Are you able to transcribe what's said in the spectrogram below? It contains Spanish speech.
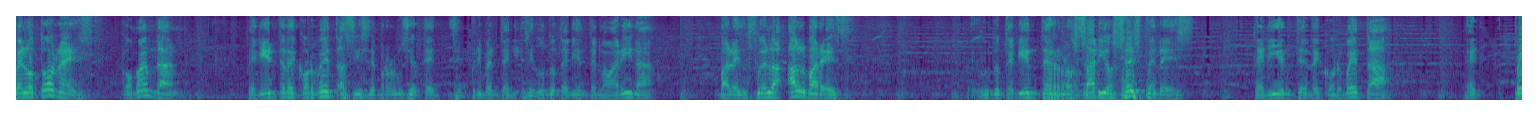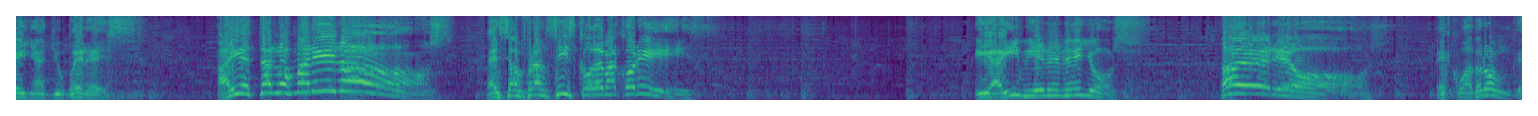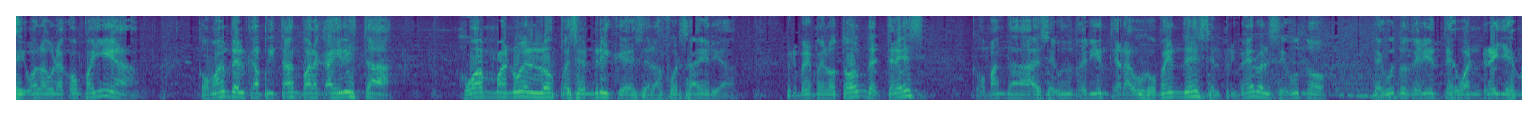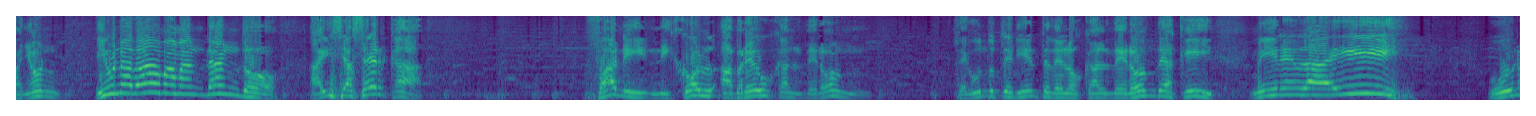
pelotones comandan. Teniente de corbeta, así se pronuncia, primer segundo teniente en la Marina. Valenzuela Álvarez. Segundo teniente Rosario Céspedes. Teniente de corbeta Peña Lluveres. Ahí están los marinos. En San Francisco de Macorís. Y ahí vienen ellos. Aéreos. Escuadrón, que es igual a una compañía. Comanda el capitán paracaidista Juan Manuel López Enríquez de la Fuerza Aérea. Primer pelotón de tres. Comanda el segundo teniente Araujo Méndez, el primero, el segundo, segundo teniente Juan Reyes Mañón. Y una dama mandando. Ahí se acerca Fanny Nicole Abreu Calderón, segundo teniente de los Calderón de aquí. Mírenla ahí. Una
